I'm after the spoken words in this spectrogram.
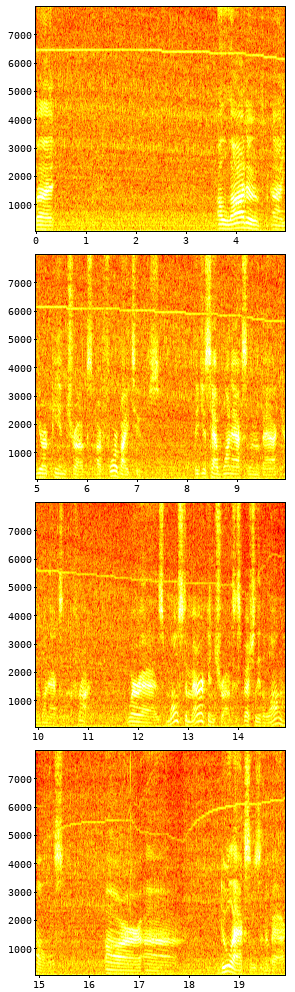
But a lot of uh, European trucks are 4x2s. They just have one axle in the back and one axle in the front. Whereas most American trucks, especially the long hauls, are um, dual axles in the back.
